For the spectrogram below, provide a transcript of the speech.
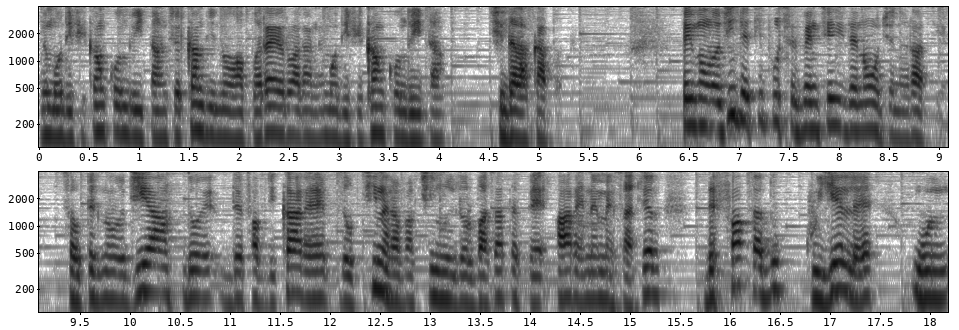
ne modificam conduita, încercam din nou, apărea eroarea, ne modificam conduita și de la capăt. Tehnologii de tipul secvențierii de nouă generație sau tehnologia de, de fabricare, de obținere a vaccinurilor bazate pe ARN mesager, de fapt aduc cu ele un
